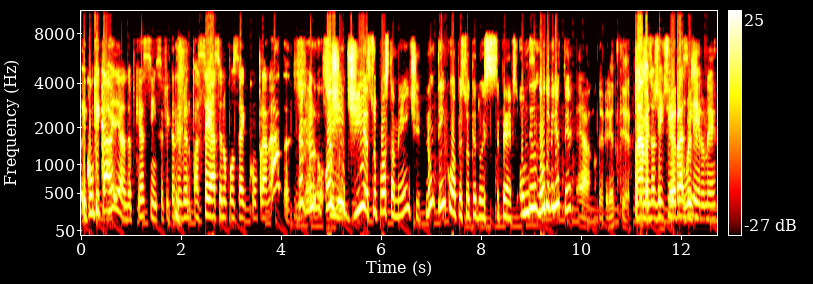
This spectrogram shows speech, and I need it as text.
e com que carro ele anda? Porque assim, você fica devendo passear, você não consegue comprar nada? Não, Hoje em dia, supostamente, não tem como a pessoa ter dois CPFs. Ou não não deveria ter. É, não deveria ter. Ah, mas é um jeitinho É, brasileiro, né?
